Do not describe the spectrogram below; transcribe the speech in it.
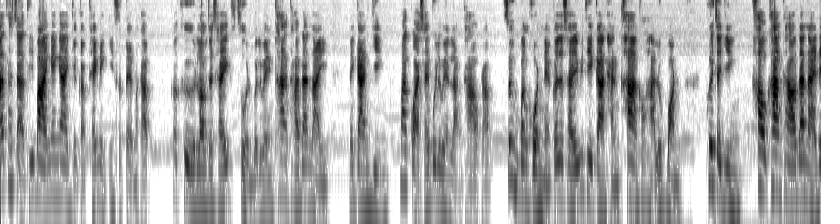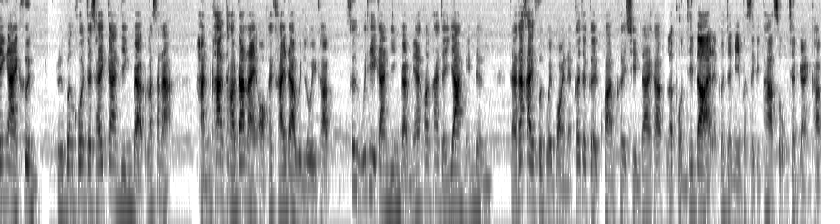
และถ้าจะอธิบายง่ายๆเกี่ยวกับเทคนิคอินสเต p นะครับ ก็คือเราจะใช้ส่วนบริเวณข้างเท้าด้านใน ในการยิงมากกว่าใช้บริเวณหลังเท้าครับ ซึ่งบางคนเนี่ยก็จะใช้วิธีการหันข้างเข้าหาลูกบอล เพื่อจะยิงเข้าข้างเท้าด้านในได้ง่ายขึ้น หรือบางคนจะใช้การยิงแบบลักษณะหันข้างเท้าด้านในออกคล้ายๆดาวิดลุยครับ ซึ่งวิธีการยิงแบบนี้ค่อนข้างจะยากนิดนึง แต่ถ้าใครฝึกบ่อยๆเนี่ยก็จะเกิดความเคยชินได้ครับ และผลที่ได้เนี่ยก็จะมีประสิทธิภาพสูงเช่นกันครับ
